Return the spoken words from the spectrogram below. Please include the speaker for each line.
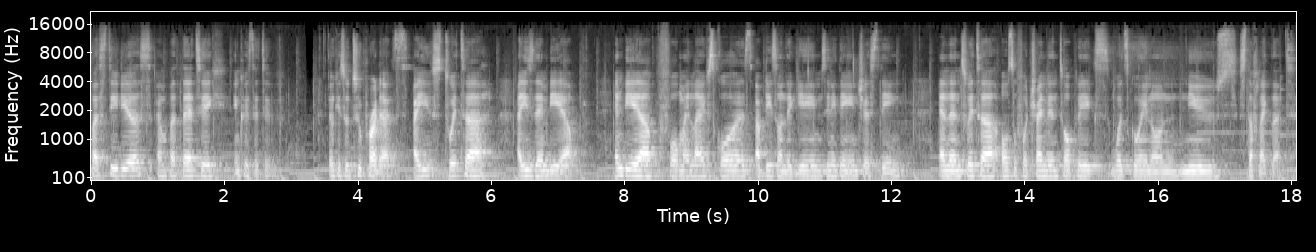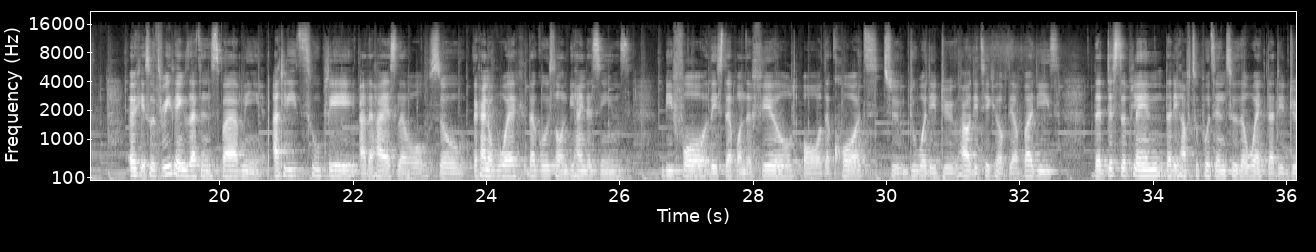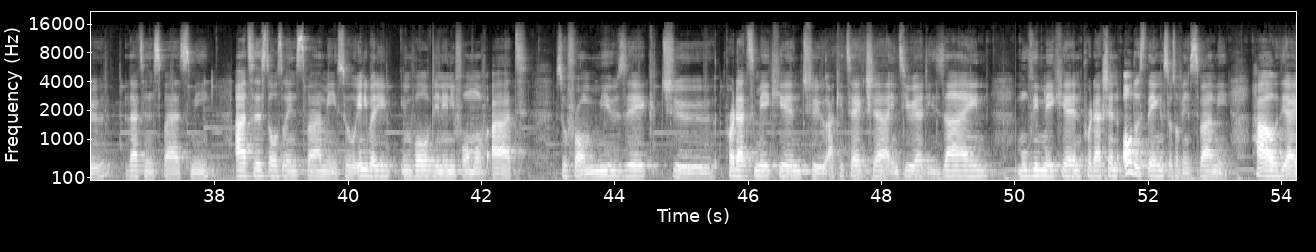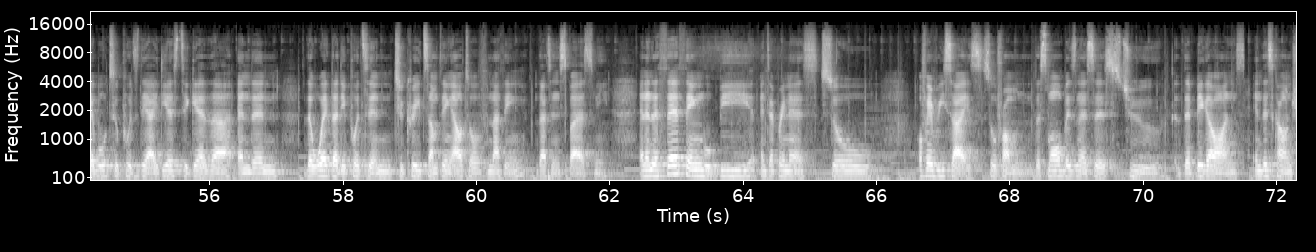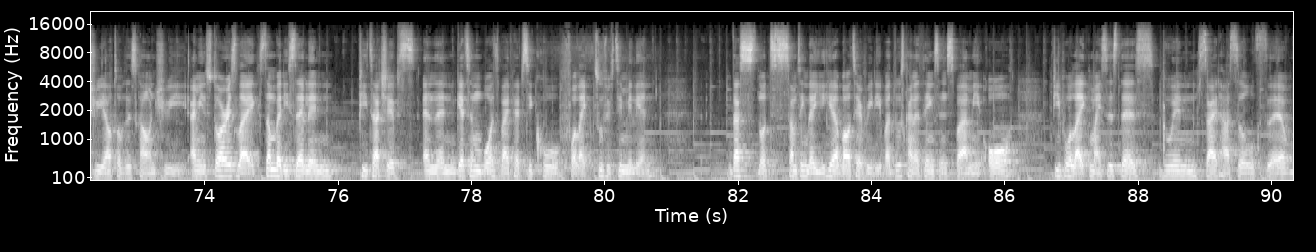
Speaker 1: Fastidious, empathetic, inquisitive. Okay, so two products. I use Twitter, I use the NBA app. NBA app for my live scores, updates on the games, anything interesting. And then Twitter also for trending topics, what's going on, news, stuff like that. Okay, so three things that inspire me athletes who play at the highest level. So, the kind of work that goes on behind the scenes before they step on the field or the court to do what they do, how they take care of their bodies, the discipline that they have to put into the work that they do. That inspires me. Artists also inspire me. So, anybody involved in any form of art, so from music to product making to architecture, interior design, movie making, production, all those things sort of inspire me. How they are able to put their ideas together and then the work that they put in to create something out of nothing that inspires me. And then the third thing will be entrepreneurs. So of every size. So from the small businesses to the bigger ones in this country, out of this country. I mean, stories like somebody selling pizza chips and then getting bought by PepsiCo for like 250 million. That's not something that you hear about every day, but those kind of things inspire me. Or people like my sisters doing side hustles, um,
